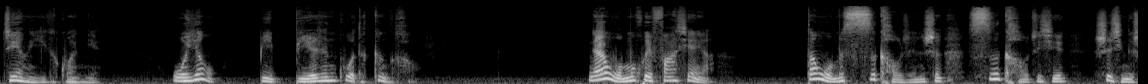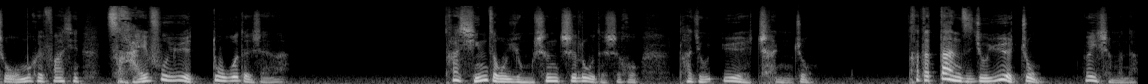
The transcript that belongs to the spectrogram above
这样一个观念。我要比别人过得更好。然而，我们会发现呀，当我们思考人生、思考这些事情的时候，我们会发现，财富越多的人啊。他行走永生之路的时候，他就越沉重，他的担子就越重。为什么呢？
